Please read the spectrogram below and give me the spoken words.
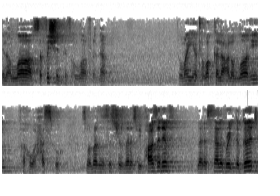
in Allah, sufficient is Allah for them. وَمَن يَتَوَكَّلَ عَلَى اللَّهِ فَهُوَ حَسْبُهُ so, brothers and sisters, let us be positive. Let us celebrate the good.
